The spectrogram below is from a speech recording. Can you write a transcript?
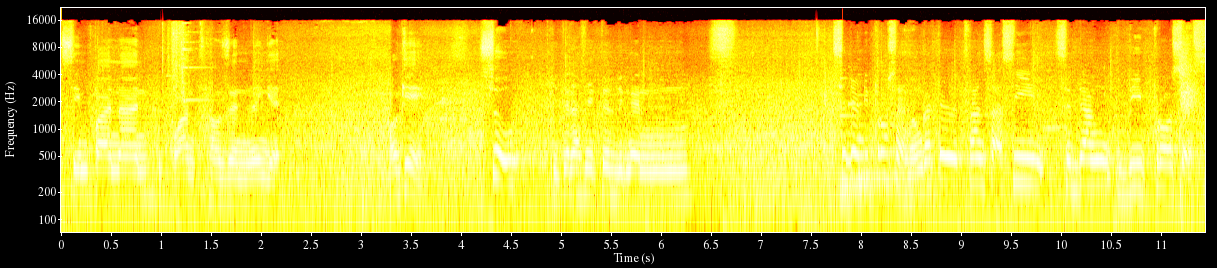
simpanan RM1,000 Okay So, kita dah settle dengan sedang diproses. Orang kata transaksi sedang diproses.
